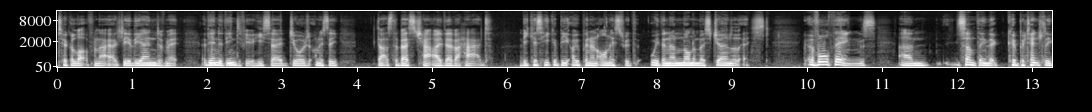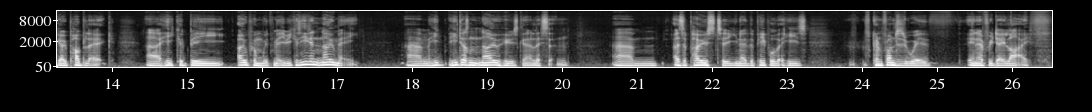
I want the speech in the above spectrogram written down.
took a lot from that. Actually, at the end of it, at the end of the interview, he said, "George, honestly, that's the best chat I've ever had." Because he could be open and honest with, with an anonymous journalist. Of all things, um, something that could potentially go public, uh, he could be open with me because he didn't know me. Um, he he doesn't know who's going to listen, um, as opposed to you know the people that he's confronted with in everyday life,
